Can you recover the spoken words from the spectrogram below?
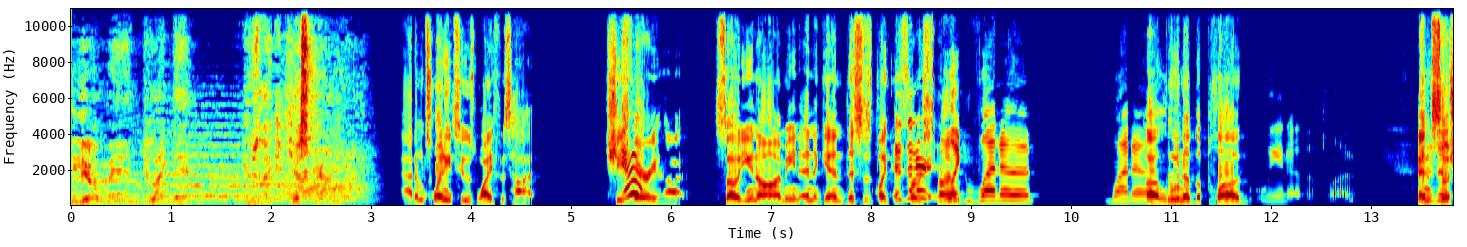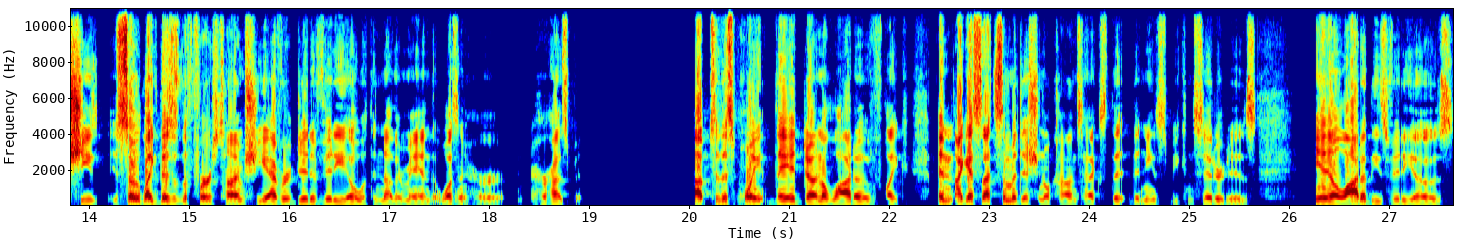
little man, you like that? He was like, yes, ma'am. Adam 22's wife is hot. She's very hot. So you know, I mean, and again, this is like the isn't first her time. like lena lena uh, Lena the plug, lena the plug and Is so it- she's so like this is the first time she ever did a video with another man that wasn't her her husband. Up to this point, they had done a lot of like, and I guess that's some additional context that that needs to be considered. Is in a lot of these videos,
